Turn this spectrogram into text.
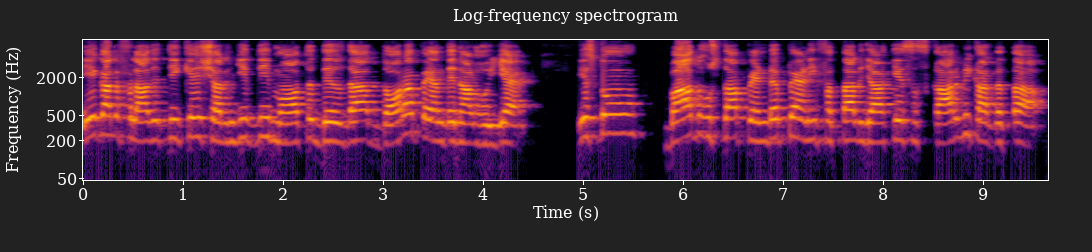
ਇਹ ਗੱਲ ਫੈਲਾ ਦਿੱਤੀ ਕਿ ਸ਼ਰਨਜੀਤ ਦੀ ਮੌਤ ਦਿਲ ਦਾ ਦੌਰਾ ਪੈਣ ਦੇ ਨਾਲ ਹੋਈ ਹੈ। ਇਸ ਤੋਂ ਬਾਅਦ ਉਸ ਦਾ ਪਿੰਡ ਭੈਣੀ ਫੱਤਾ ਲਿਜਾ ਕੇ ਸੰਸਕਾਰ ਵੀ ਕਰ ਦਿੱਤਾ।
